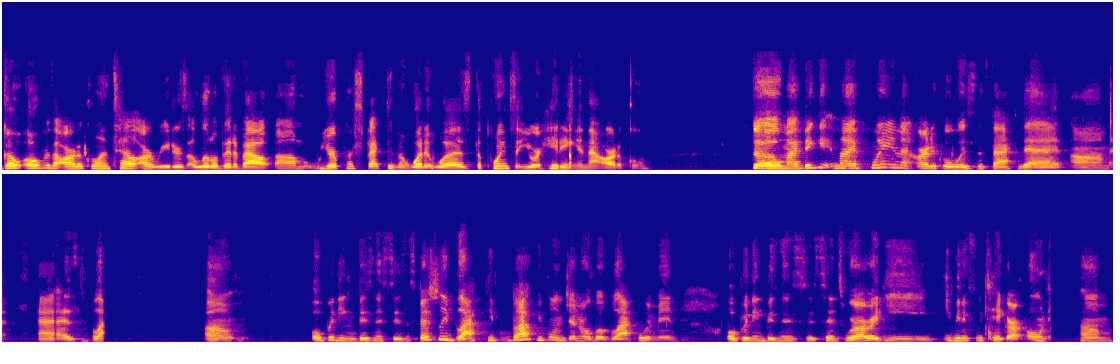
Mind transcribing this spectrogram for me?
go over the article and tell our readers a little bit about um, your perspective and what it was, the points that you were hitting in that article? So my big my point in that article was the fact that um, as black um, opening businesses, especially black people, black people in general, but black women opening businesses since we're already even if we take our own income,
